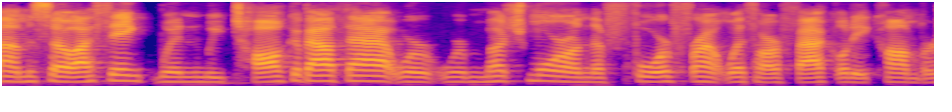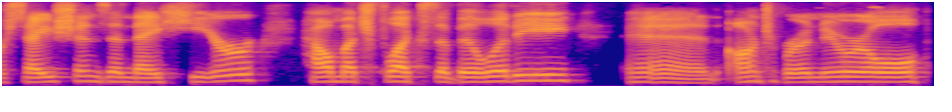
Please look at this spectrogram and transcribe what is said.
um, so i think when we talk about that we're, we're much more on the forefront with our faculty conversations and they hear how much flexibility and entrepreneurial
